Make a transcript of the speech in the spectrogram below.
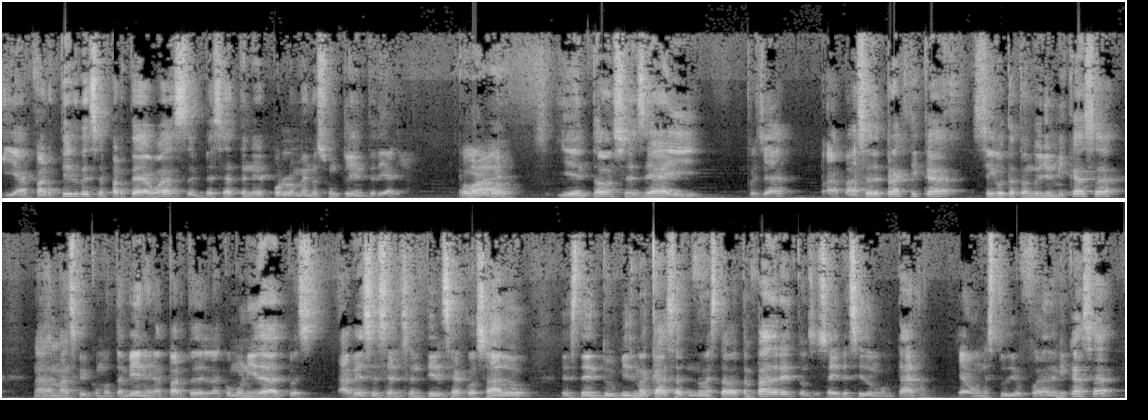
y a partir de ese parteaguas empecé a tener por lo menos un cliente diario. Wow. Y entonces de ahí, pues ya a base de práctica, sigo tatuando yo en mi casa, nada más que como también era parte de la comunidad, pues a veces el sentirse acosado este, en tu misma casa no estaba tan padre, entonces ahí decido montar ya un estudio fuera de mi casa.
